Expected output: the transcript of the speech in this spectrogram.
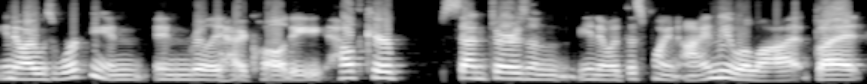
you know, I was working in, in really high quality healthcare centers and you know at this point i knew a lot but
